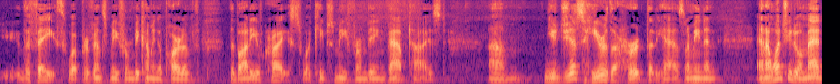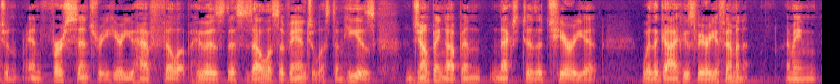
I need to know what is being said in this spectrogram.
the faith? What prevents me from becoming a part of the body of Christ? What keeps me from being baptized? Um, you just hear the hurt that he has. I mean, and and I want you to imagine in first century here you have Philip, who is this zealous evangelist, and he is jumping up in next to the chariot with a guy who's very effeminate. I mean,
